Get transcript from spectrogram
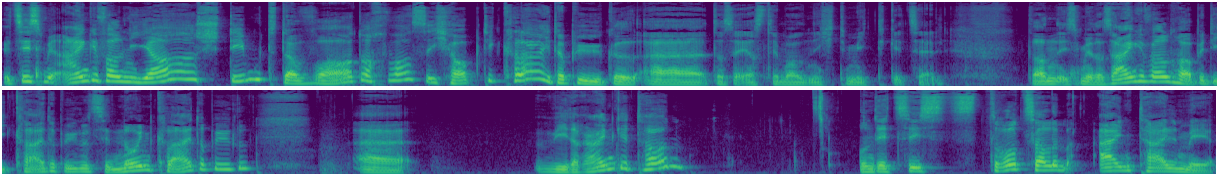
Jetzt ist mir eingefallen, ja, stimmt, da war doch was. Ich habe die Kleiderbügel äh, das erste Mal nicht mitgezählt. Dann ist mir das eingefallen, habe die Kleiderbügel, sind neun Kleiderbügel, äh, wieder reingetan. Und jetzt ist es trotz allem ein Teil mehr.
